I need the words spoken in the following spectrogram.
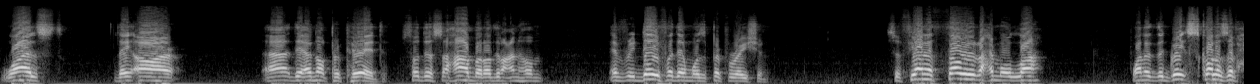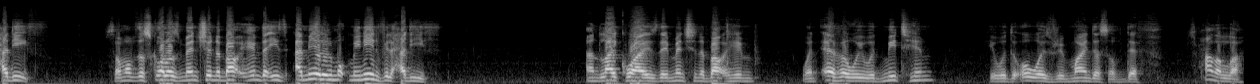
whilst they are uh, they are not prepared. So the Sahaba radiallahu every day for them was preparation. Sufyan al-Thawri rahimahullah, one of the great scholars of hadith, some of the scholars mention about him that he's Amir al-Mu'mineen fil Hadith. And likewise, they mention about him, whenever we would meet him, he would always remind us of death. Subhanallah.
